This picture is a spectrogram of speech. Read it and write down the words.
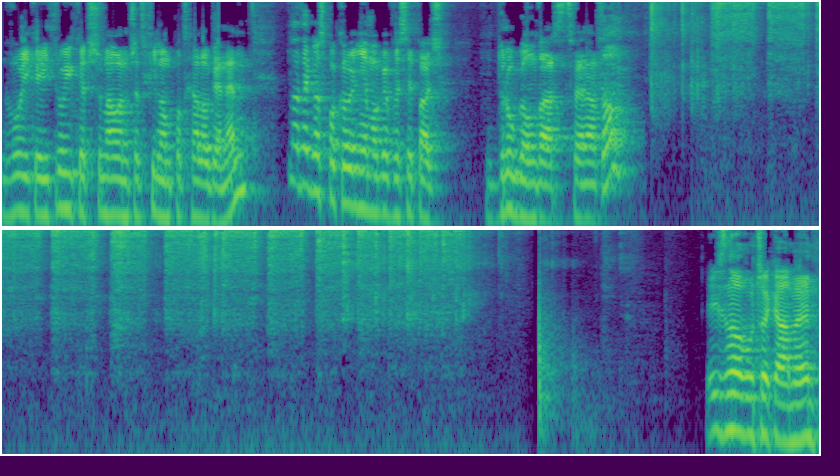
dwójkę i trójkę trzymałem przed chwilą pod halogenem. Dlatego spokojnie mogę wysypać drugą warstwę na to. I znowu czekamy.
